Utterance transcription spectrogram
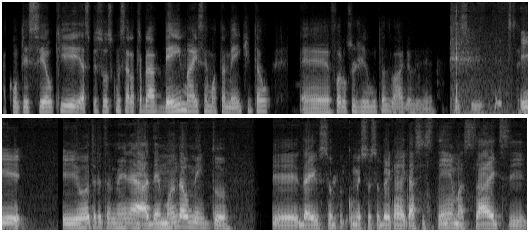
Aconteceu que as pessoas começaram a trabalhar bem mais remotamente, então é, foram surgindo muitas vagas. Né? Esse, esse... E, e outra também, né? A demanda aumentou. E daí sobre, começou a sobrecarregar sistemas, sites e,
